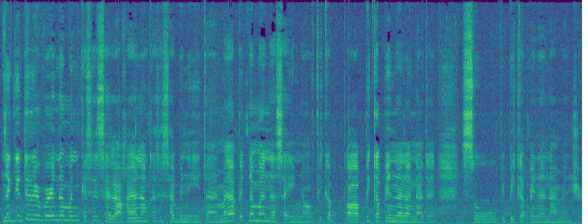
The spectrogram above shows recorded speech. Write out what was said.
Nag-deliver naman kasi sila. Kaya lang kasi sabi ni Ethan, malapit naman na sa inyo. Pick, up, uh, pick upin na lang natin. So, pipick upin na namin siya.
